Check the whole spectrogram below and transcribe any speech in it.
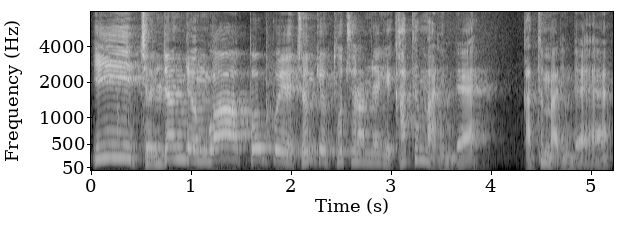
이 전장경과 펌프의 전격 토출 압력이 같은 말인데, 같은 말인데,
